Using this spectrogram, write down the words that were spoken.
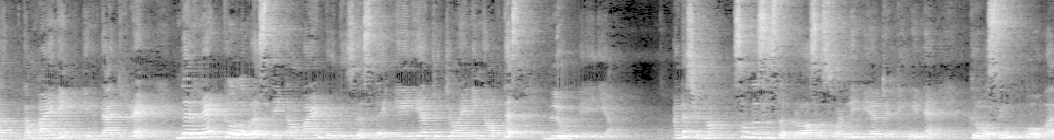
uh, combining in that red the red color is they combine to this is the area to joining of this blue area. Understood now? So this is the process only we are taking in a crossing over.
